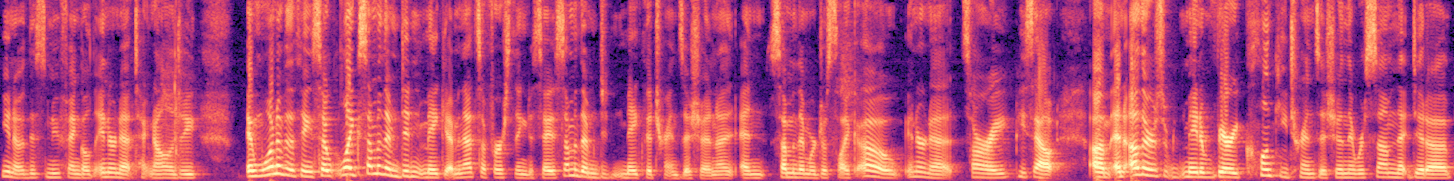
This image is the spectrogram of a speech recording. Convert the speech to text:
you know, this newfangled internet technology. And one of the things, so like some of them didn't make it. I mean, that's the first thing to say. Some of them didn't make the transition, and some of them were just like, "Oh, internet, sorry, peace out." Um, and others made a very clunky transition. There were some that did a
